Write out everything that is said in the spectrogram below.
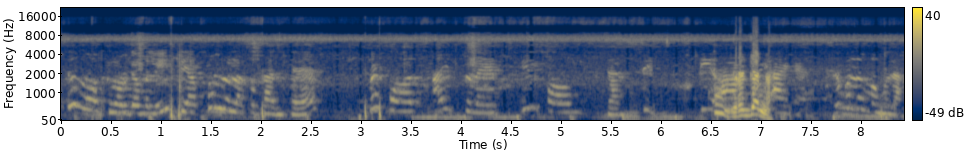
Semua keluarga Malaysia perlu lakukan tes, report, isolate, inform, dan SIM. Oh, geragan lah. Sebelum memulakan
